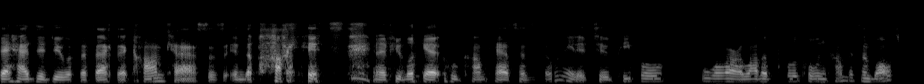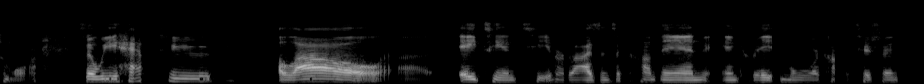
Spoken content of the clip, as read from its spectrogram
that had to do with the fact that Comcast is in the pockets. And if you look at who Comcast has donated to, people who are a lot of political incumbents in Baltimore. So we have to allow uh, AT&T, Verizon to come in and create more competition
